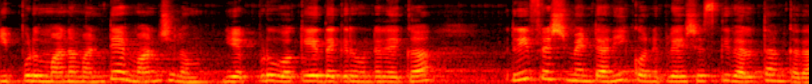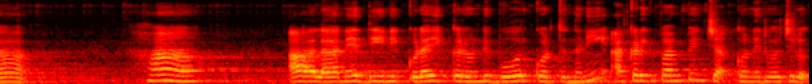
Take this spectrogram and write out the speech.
ఇప్పుడు మనం అంటే మనుషులం ఎప్పుడు ఒకే దగ్గర ఉండలేక రీఫ్రెష్మెంట్ అని కొన్ని ప్లేసెస్కి వెళ్తాం కదా. హా అలానే దీనికి కూడా ఇక్కడ ఉండి బోర్ కొడుతుందని అక్కడికి పంపించా కొన్ని రోజులు.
